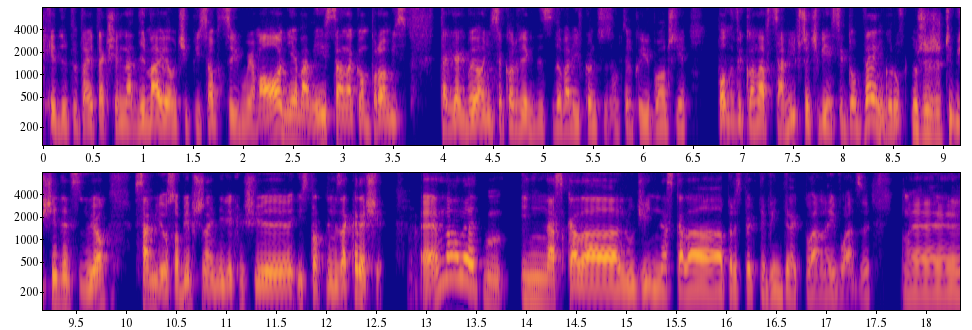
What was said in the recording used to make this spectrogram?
kiedy tutaj tak się nadymają ci pisowcy i mówią, o nie ma miejsca na kompromis, tak jakby oni cokolwiek decydowali, w końcu są tylko i wyłącznie podwykonawcami, w przeciwieństwie do Węgrów, którzy rzeczywiście decydują sami o sobie, przynajmniej w jakimś e, istotnym zakresie. No ale inna skala ludzi, inna skala perspektywy intelektualnej władzy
